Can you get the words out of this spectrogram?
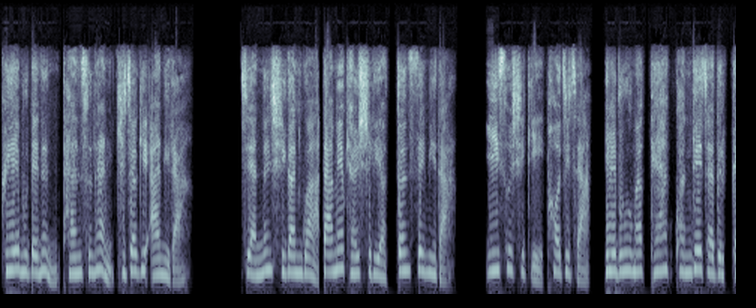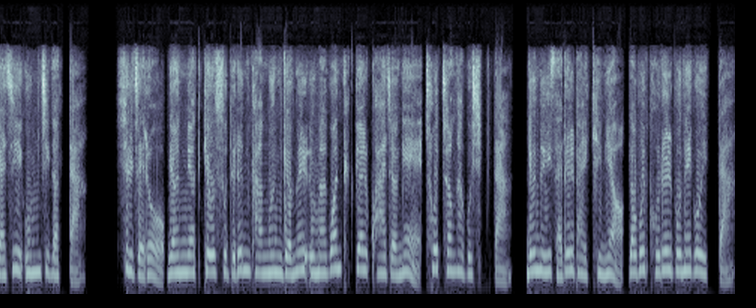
그의 무대는 단순한 기적이 아니라 지 않는 시간과 땀의 결실이었던 셈이다. 이 소식이 퍼지자 일부 음악 대학 관계자들까지 움직였다. 실제로 몇몇 교수들은 강문경을 음악원 특별 과정에 초청하고 싶다 는 의사를 밝히며 러브콜을 보내고 있다.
